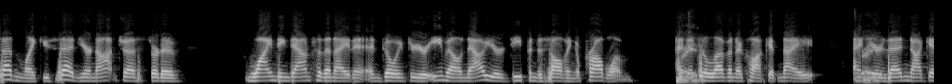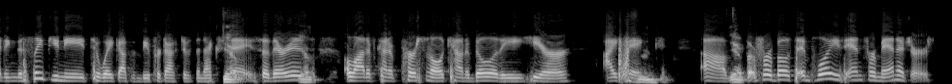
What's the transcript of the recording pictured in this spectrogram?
sudden, like you said, you're not just sort of winding down for the night and going through your email. Now you're deep into solving a problem and right. it's 11 o'clock at night and right. you're then not getting the sleep you need to wake up and be productive the next yep. day. So there is yep. a lot of kind of personal accountability here, I think. Mm-hmm. Um, yep. But for both employees and for managers.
